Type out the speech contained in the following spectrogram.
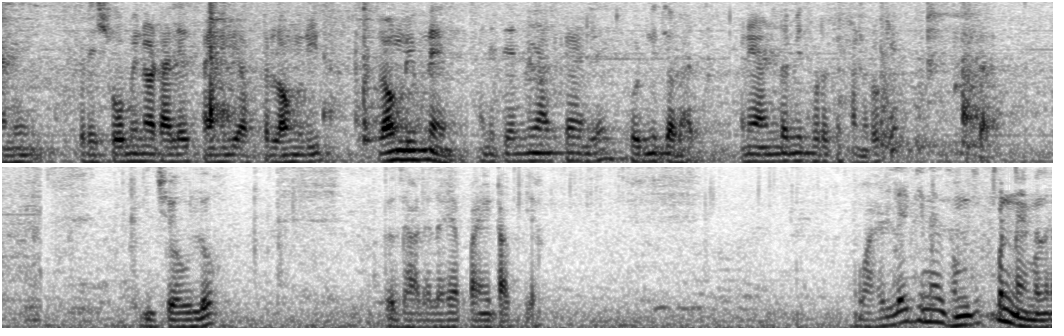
आणि इकडे शो मी नॉट आले finally after long leave long leave नाही आणि त्यांनी आज काय आणलं आहे फोडणीचा भात. आणि अंडं मी थोडंसं खाणार ओके तर जेवलो. तर झाडाला ह्या पाणी टाकूया. आहे की नाही समजत पण नाही मला.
